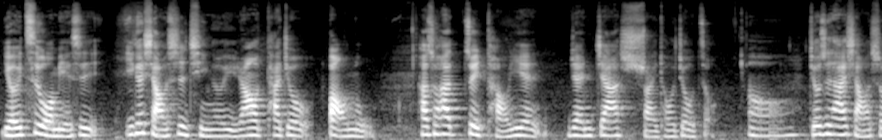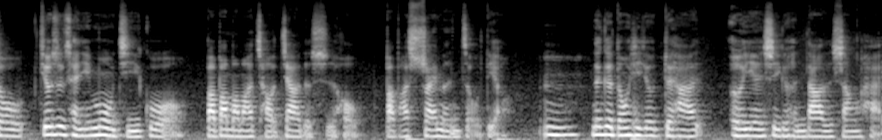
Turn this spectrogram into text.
有一次我们也是一个小事情而已，然后他就暴怒，他说他最讨厌人家甩头就走，哦，就是他小时候就是曾经目击过爸爸妈妈吵架的时候，爸爸摔门走掉，嗯。那个东西就对他而言是一个很大的伤害，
